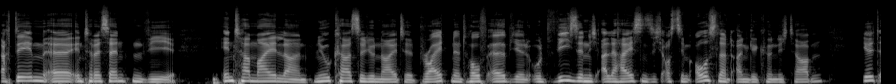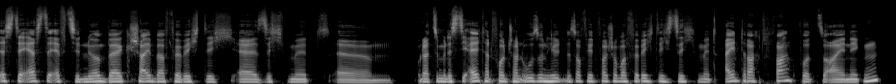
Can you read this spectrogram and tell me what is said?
Nachdem äh, Interessenten wie Inter Mailand, Newcastle United, Brighton und Hove Albion und wie sie nicht alle heißen, sich aus dem Ausland angekündigt haben, hielt es der erste FC Nürnberg scheinbar für richtig, äh, sich mit, ähm, oder zumindest die Eltern von Can Usun hielten es auf jeden Fall schon mal für richtig, sich mit Eintracht Frankfurt zu einigen.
